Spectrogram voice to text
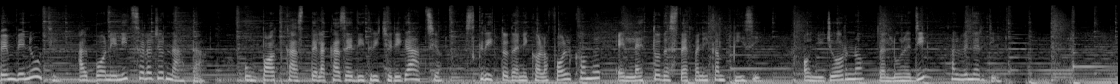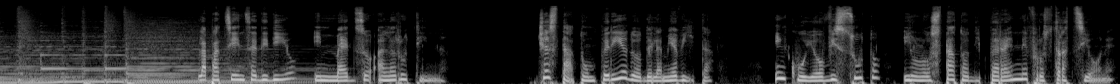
Benvenuti al Buon Inizio alla Giornata, un podcast della casa editrice Rigazio, scritto da Nicola Folcomer e letto da Stefani Campisi, ogni giorno dal lunedì al venerdì. La pazienza di Dio in mezzo alla routine. C'è stato un periodo della mia vita in cui ho vissuto in uno stato di perenne frustrazione,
